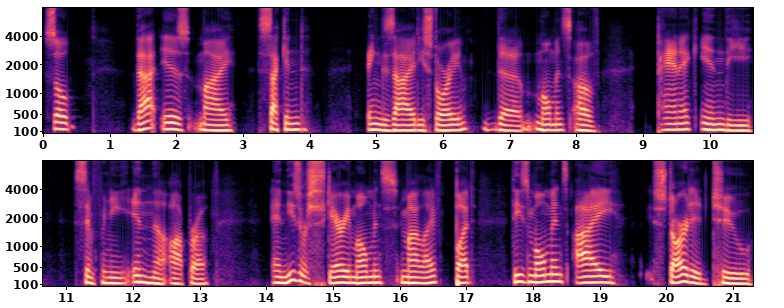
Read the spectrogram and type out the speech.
So that is my second anxiety story the moments of panic in the symphony, in the opera. And these were scary moments in my life, but these moments I started to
